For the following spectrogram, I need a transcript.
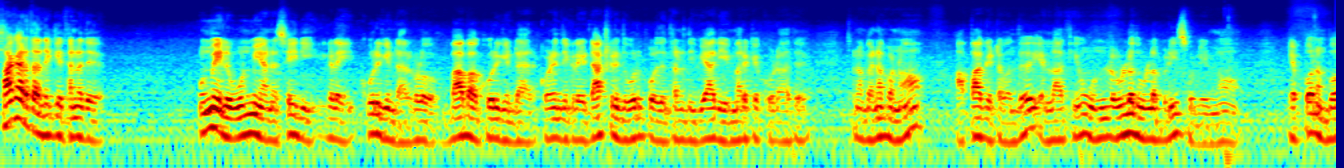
சாகார தந்தைக்கு தனது உண்மையில் உண்மையான செய்திகளை கூறுகின்றார்களோ? பாபா கூறுகின்றார் குழந்தைகளை டாக்டர் இந்த ஒருபோது தனது வியாதியை மறைக்கக்கூடாது. ஸோ நம்ம என்ன பண்ணோம்? அப்பா கிட்ட வந்து எல்லாத்தையும் உள்ள உள்ளது உள்ளபடி சொல்லிடணும். எப்போ நம்ம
